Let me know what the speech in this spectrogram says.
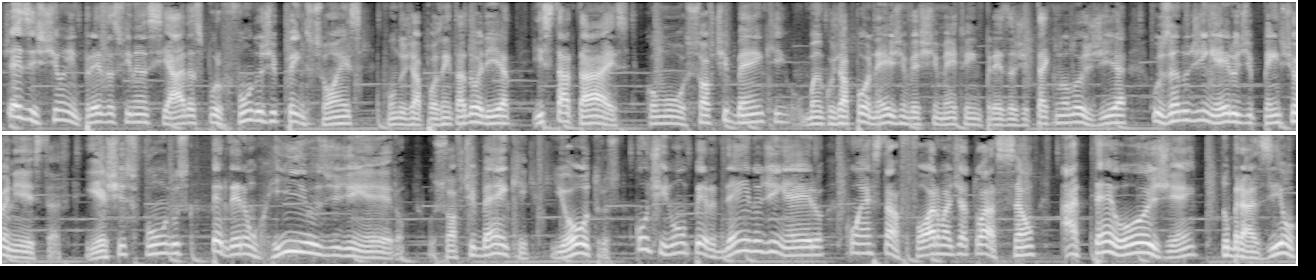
já existiam empresas financiadas por fundos de pensões, fundos de aposentadoria, estatais, como o SoftBank, o banco japonês de investimento em empresas de tecnologia, usando dinheiro de pensionistas. E estes fundos perderam rios de dinheiro. O SoftBank e outros continuam perdendo dinheiro com esta forma de atuação até hoje, hein? No Brasil,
